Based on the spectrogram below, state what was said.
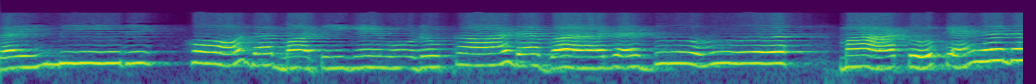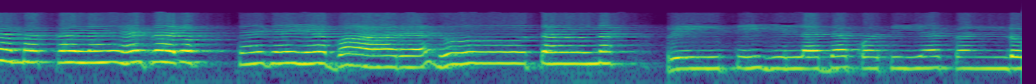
ಕೈ ಮೀರಿ ಹೋದ ಮಾತಿಗೆ ಹುಡುಕಾಡಬಾರದು ಮಾತು ಕೆಳದ ಮಕ್ಕಳ ಹೆಸರು ತೆಗೆಯಬಾರದು. ತನ್ನ ಪ್ರೀತಿ ಇಲ್ಲದ ಪತಿಯ ಕಂಡು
